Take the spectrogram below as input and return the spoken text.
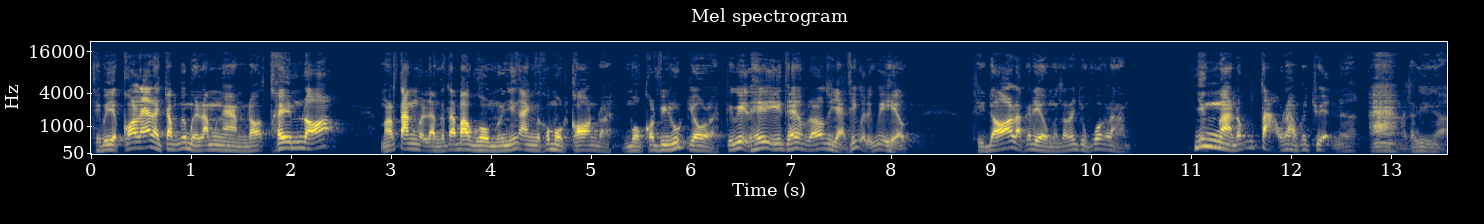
Thì bây giờ có lẽ là trong cái 15 ngàn đó, thêm đó, mà nó tăng vậy là người ta bao gồm là những anh mà có một con rồi, một con virus vô rồi. Quý vị thấy ý thế đó tôi giải thích để quý vị hiểu. Thì đó là cái điều mà ta nói Trung Quốc làm. Nhưng mà nó cũng tạo ra một cái chuyện nữa. À người ta nghi ngờ.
